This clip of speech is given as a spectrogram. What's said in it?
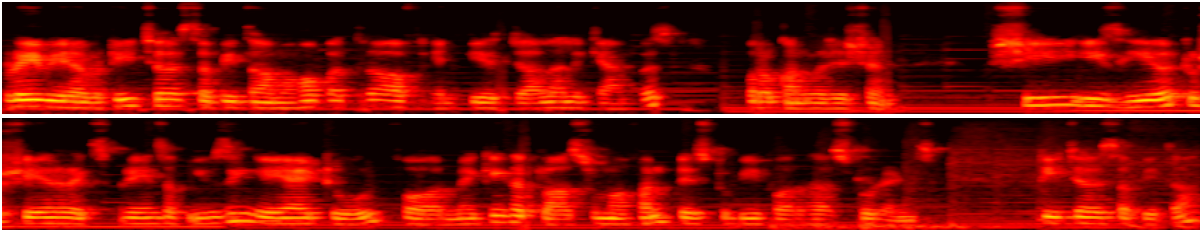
Today we have a teacher, Sabita Mahapatra of NPS Jalali campus for a conversation. She is here to share her experience of using AI tool for making her classroom a fun place to be for her students. Teacher Sabita,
